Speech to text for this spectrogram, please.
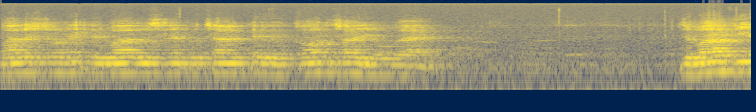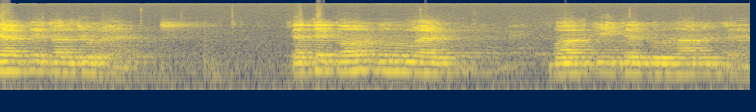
मालिश होने के बाद उसने पूछा कि कौन सा योग है? जवाब दिया कि कलयुग है। कहते, कौन गुरु है? बात की के गुरु नानक है।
